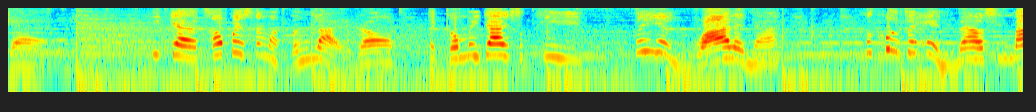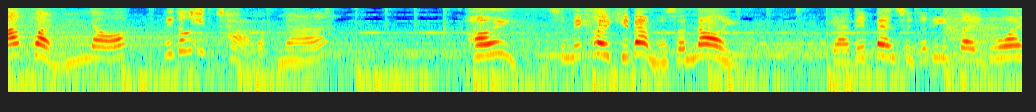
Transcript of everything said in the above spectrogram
แกที่แกเข้าไปสมัครตั้งหลายรอบ แต่ก็ไม่ได้สักที ก็อย่างว่าเลยนะ ก็ควรจะเห็นแววฉันมากกว่านี้เนาะ ไม่ต้องอิจฉาหรอกนะ เฮ้ย ฉันไม่เคยคิดแบบนั้นซะหน่อย แกได้เป็นฉันก็ดีใจด้วย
